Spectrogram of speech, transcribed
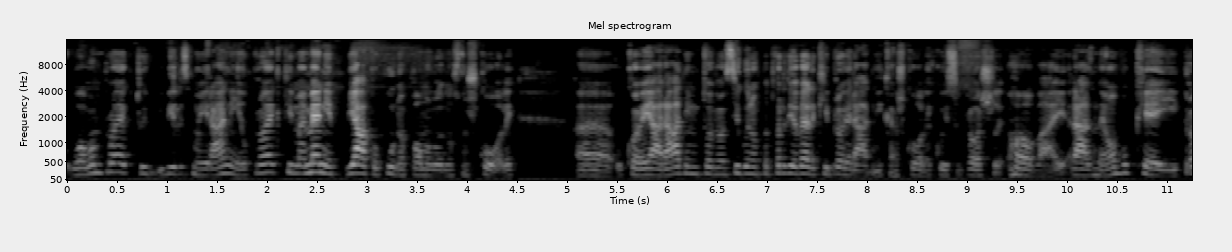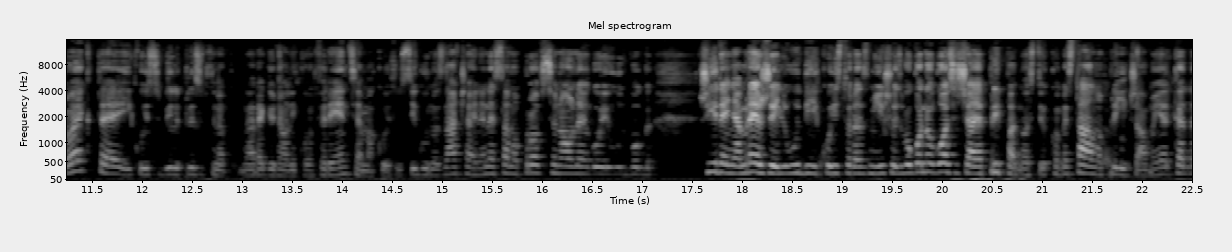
u ovom projektu, bili smo i ranije u projektima. Meni je jako puno pomoglo, odnosno školi uh, u kojoj ja radim. To bi vam sigurno potvrdio veliki broj radnika škole koji su prošli ovaj razne obuke i projekte i koji su bili prisutni na, na regionalnim konferencijama koje su sigurno značajne, ne samo profesionalno, nego i zbog širenja mreže ljudi koji isto razmišljaju, zbog onog osjećaja pripadnosti o kome stalno pričamo. Jer kad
